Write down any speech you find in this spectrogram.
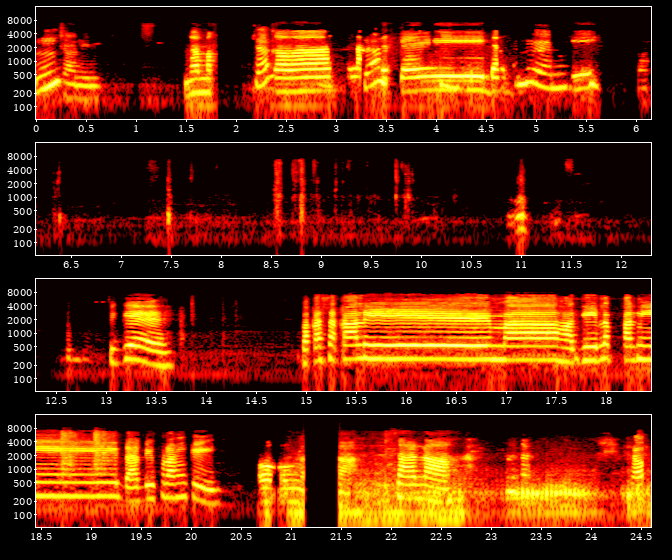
Hmm? Chanin. Nga Chan? makalakat kay Daddy. Ano? Sige. Baka sakali mahagilap ka ni Daddy Frankie. Oo nga. Sana. Shout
